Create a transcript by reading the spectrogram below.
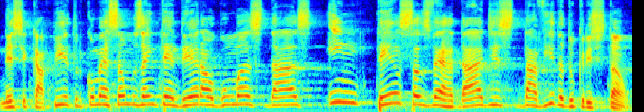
nesse capítulo, começamos a entender algumas das intensas verdades da vida do cristão.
